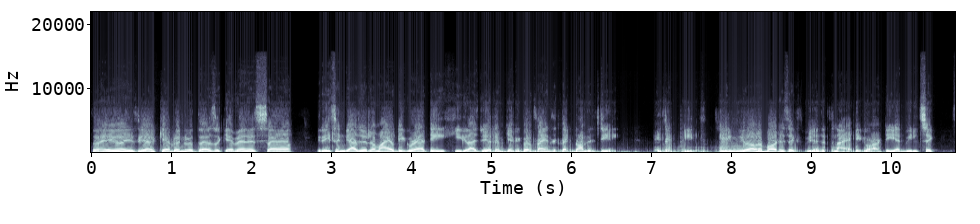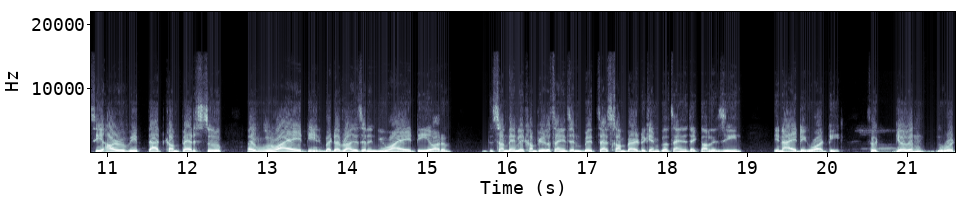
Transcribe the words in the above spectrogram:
so hey guys yeah Kevin with us so Kevin is uh recent graduate from IIT Guwahati. He graduated from Chemical Science and Technology recently. We'll learn about his experiences in IIT Guwahati and we'll check, see how we, that compares to a new IIT, better branches in a new IIT, or something like computer science and BITS as compared to chemical science and technology in IIT Guwahati. So, given what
